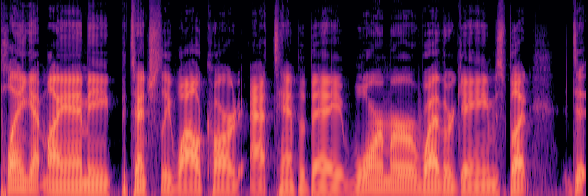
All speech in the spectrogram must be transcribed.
playing at Miami, potentially wild card at Tampa Bay, warmer weather games, but d-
